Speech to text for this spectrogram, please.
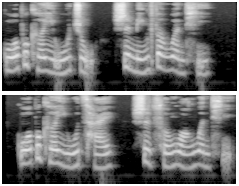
国不可以无主，是名分问题；国不可以无才，是存亡问题。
